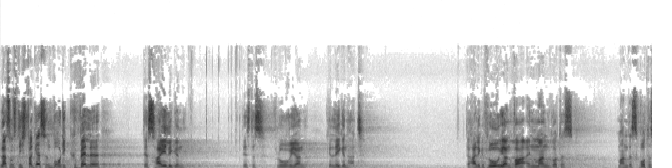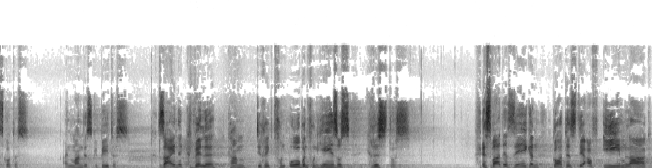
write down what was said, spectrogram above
lass uns nicht vergessen, wo die Quelle des Heiligen, des des Florian gelegen hat. Der heilige Florian war ein Mann Gottes, Mann des Wortes Gottes, ein Mann des Gebetes. Seine Quelle kam direkt von oben, von Jesus Christus. Es war der Segen Gottes, der auf ihm lag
